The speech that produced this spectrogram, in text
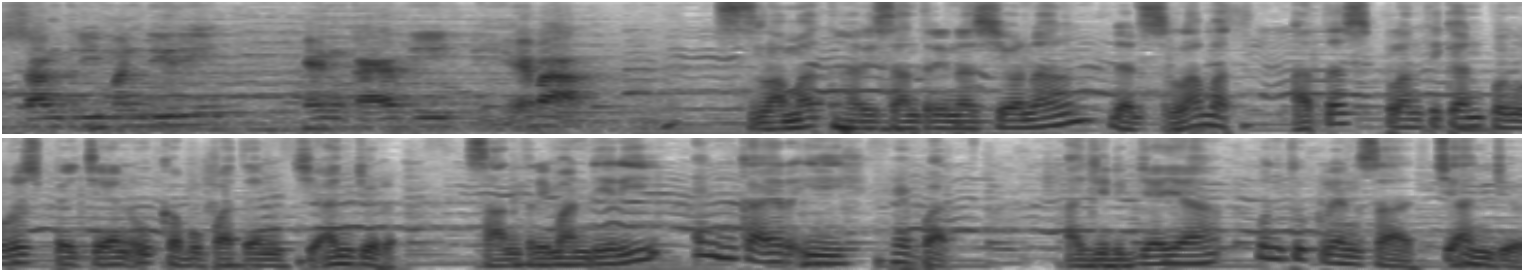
Santri Mandiri NKRI hebat. Selamat Hari Santri Nasional dan selamat atas pelantikan pengurus PCNU Kabupaten Cianjur. Santri Mandiri NKRI hebat Haji Dijaya untuk Lensa Cianjur.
